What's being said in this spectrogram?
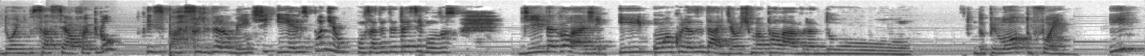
do ônibus espacial foi pro espaço, literalmente, e ele explodiu com 73 segundos de decolagem. E uma curiosidade: a última palavra do, do piloto foi e.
